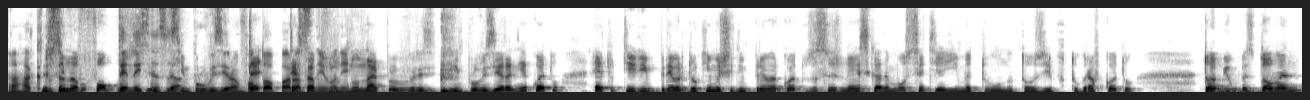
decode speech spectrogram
Ага, като не са на фокус. Те наистина са да. с импровизиран фотоапарат те, те са абсолютно най-импровизирания, което ето ти един пример. Друг имаш един пример, който за съжаление сега не мога да сетя името му на този фотограф, който той е бил бездомен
